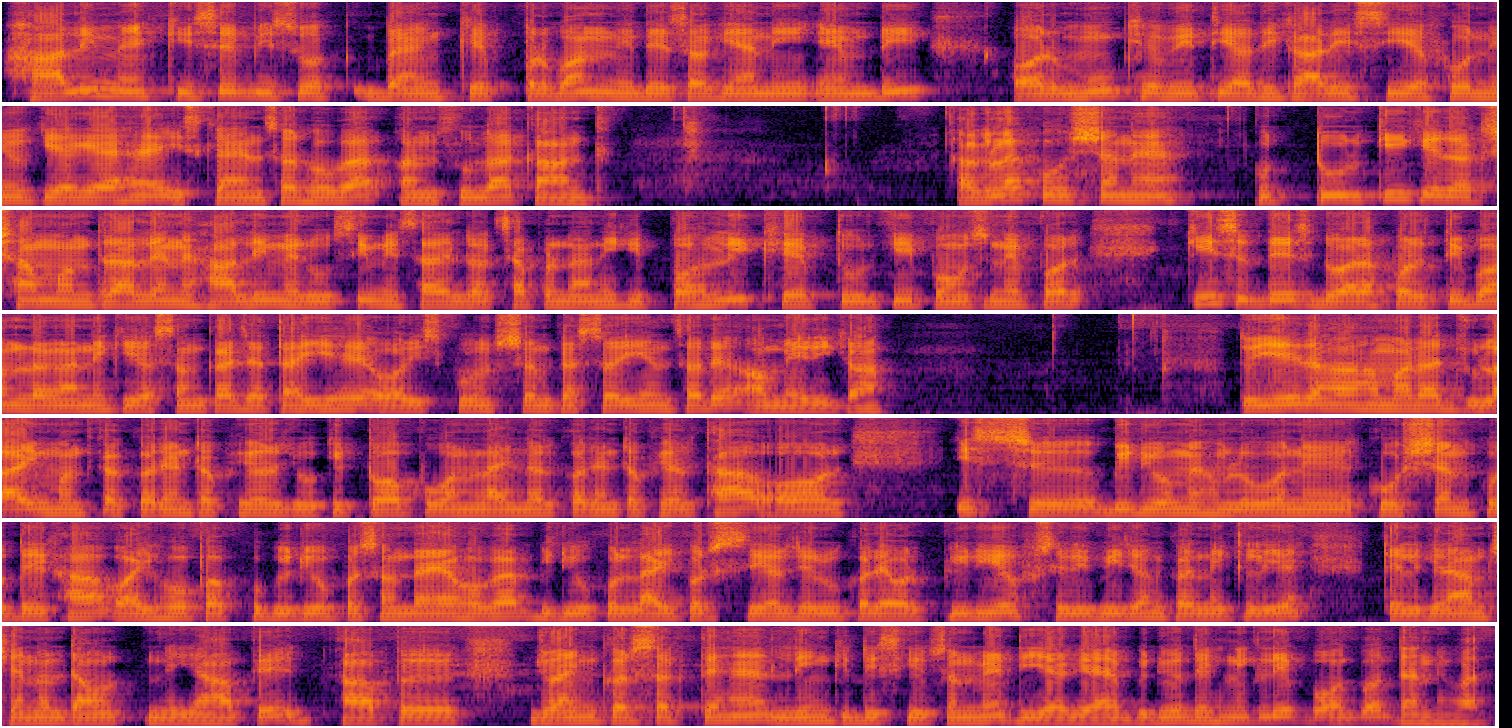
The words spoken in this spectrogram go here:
हाल ही में किसे विश्व बैंक के प्रबंध निदेशक यानी एमडी और मुख्य वित्तीय अधिकारी सीएफओ नियुक्त किया गया है। इसका आंसर होगा अंशुला कांत। अगला क्वेश्चन है तुर्की के रक्षा मंत्रालय ने हाल ही में रूसी मिसाइल रक्षा प्रणाली की पहली खेप तुर्की पहुँचने पर किस देश द्वारा प्रतिबंध लगाने की आशंका जताई है और इस क्वेश्चन का सही आंसर है अमेरिका। तो ये रहा हमारा जुलाई मंथ का करंट अफेयर जो कि top one liner current affair था और इस वीडियो में हम लोगों ने क्वेश्चन को देखा। और आई होप आपको वीडियो पसंद आया होगा। वीडियो को लाइक और शेयर ज़रूर करें और पीडीएफ से रिवीजन करने के लिए टेलीग्राम चैनल डाउन यहाँ पे आप ज्वाइन कर सकते हैं। लिंक डिस्क्रिप्शन में दिया गया है। वीडियो देखने के लिए बहुत बहुत धन्यवाद।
